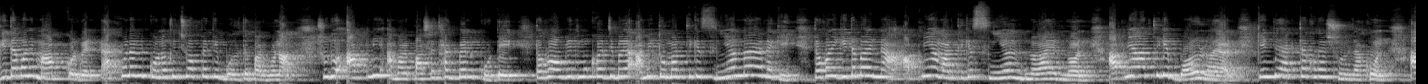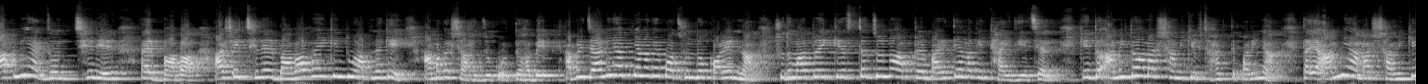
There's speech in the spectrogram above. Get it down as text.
গীতা বলে, মাফ করবেন। এখন আমি কোনো কিছু আপনাকে বলতে পারব না। শুধু আপনি আমার পাশে থাকবেন কোর্টে। তখন অগ্নিত মুখার্জি বলে, আমি তোমার থেকে সিনিয়র লয়ার নাকি? তখন গীতা বলে, না, আপনি আমার থেকে সিনিয়র লয়ার নন। আপনি আমার থেকে বড় লয়ার। কিন্তু একটা কথা শুনে রাখুন। আপনি একজন ছেলের বাবা। আর সেই ছেলের বাবা হয়ে কিন্তু আপনাকে, আমাকে সাহায্য করতে হবে। আপনি জানি আপনি আমাকে পছন্দ করেন না। শুধুমাত্র এই কেসটার জন্য আপনার বাড়িতে আমাকে ঠাই দিয়েছেন। কিন্তু আমি তো আমার স্বামীকে ছাড়তে পারি না। তাই আমি আমার স্বামীকে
